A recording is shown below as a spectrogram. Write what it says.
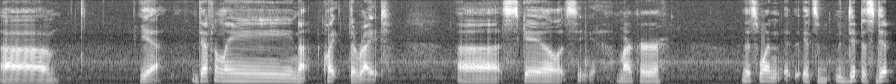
Um, yeah, definitely not quite the right uh, scale. Let's see, marker. This one, its dippest dip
